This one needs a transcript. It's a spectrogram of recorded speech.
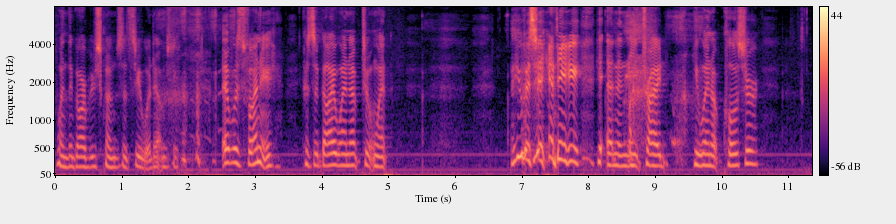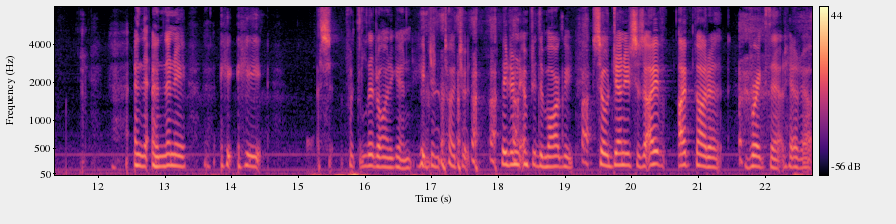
when the garbage comes and see what happens it was funny because the guy went up to it and went he was and he and then he tried he went up closer and and then he he, he put the lid on again. He didn't touch it. They didn't empty the market. So Denny says, "I've I've got to break that head up,"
